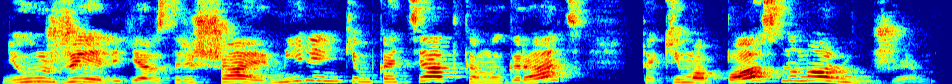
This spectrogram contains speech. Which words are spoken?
«Неужели я разрешаю миленьким котяткам играть таким опасным оружием?»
